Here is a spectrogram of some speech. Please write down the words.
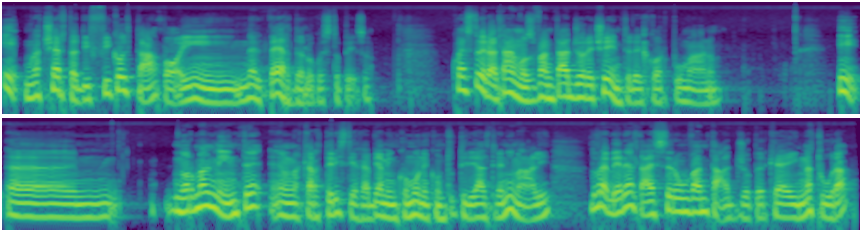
e una certa difficoltà poi nel perderlo questo peso. Questo in realtà è uno svantaggio recente del corpo umano e ehm, normalmente è una caratteristica che abbiamo in comune con tutti gli altri animali, dovrebbe in realtà essere un vantaggio perché in natura,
